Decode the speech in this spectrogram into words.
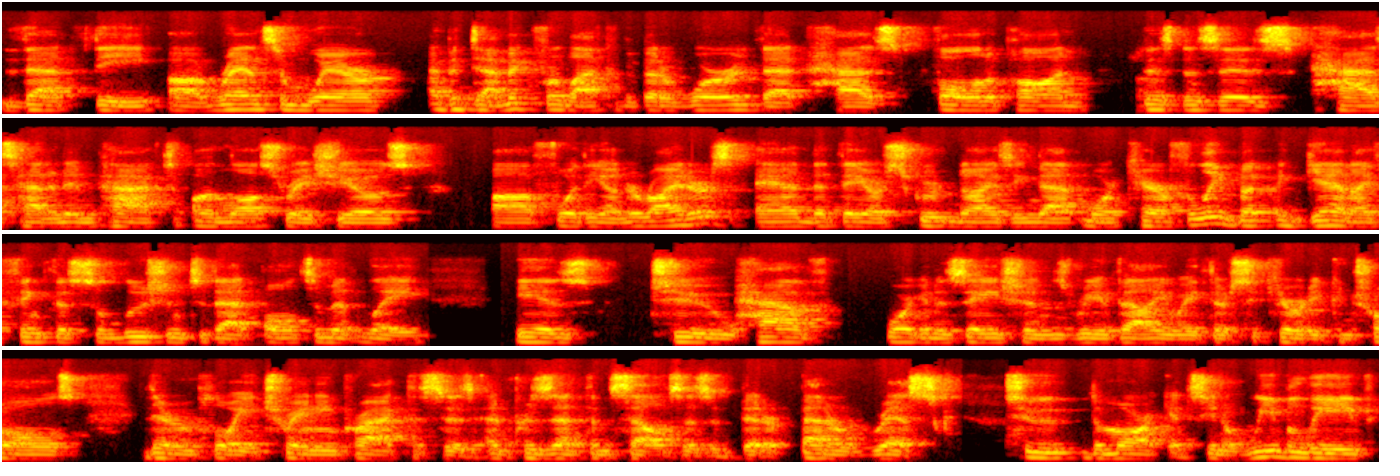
that the uh, ransomware epidemic, for lack of a better word, that has fallen upon businesses has had an impact on loss ratios uh, for the underwriters and that they are scrutinizing that more carefully. But again, I think the solution to that ultimately is to have organizations reevaluate their security controls, their employee training practices, and present themselves as a better, better risk to the markets. You know, we believe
